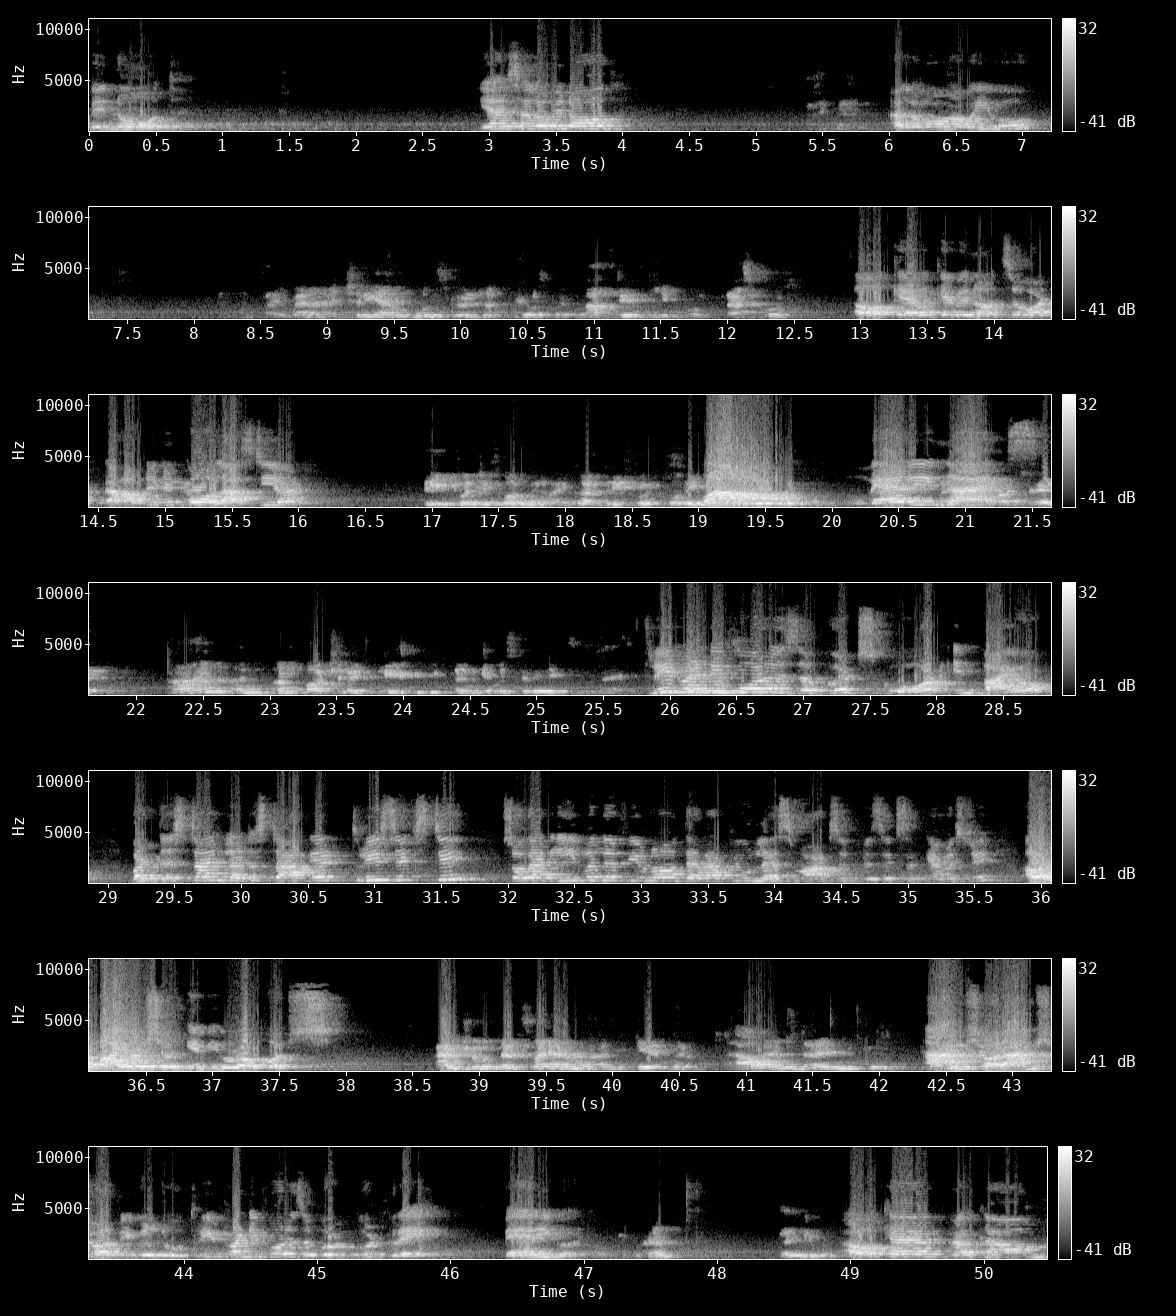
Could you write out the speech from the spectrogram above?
Vinod. Yes, hello Vinod. Hi, ma'am. Hello, how are you? I'm fine, ma'am. Actually, I'm a good student last year, so last year we for crash course. Okay, okay Vinod. So what, how did it go last year? 324, ma'am. I got 324. in Wow, very nice. And, and unfortunately, physics and chemistry is like 324 is a good score in bio, but this time let us target 360 so that even if you know there are few less marks in physics and chemistry, our bio should give you a push. I'm sure that's why I'm, I'm here, ma'am. How? And I need to. I'm sure, I'm sure we will do. 324 is a good, good grade. Very good. Okay, ma'am. Thank you. Okay, welcome.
